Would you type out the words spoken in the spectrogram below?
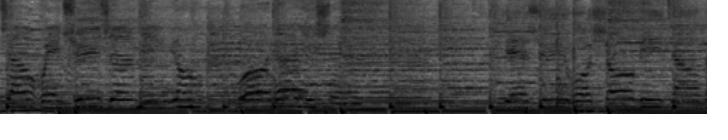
将会去证明用我的一生。也许我手比较笨，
